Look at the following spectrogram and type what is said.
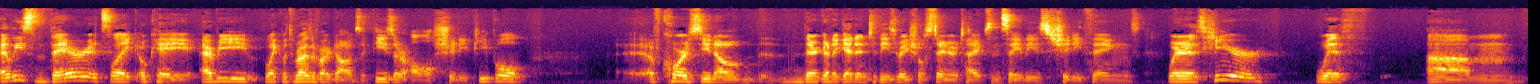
at least there it's like okay every like with Reservoir Dogs like these are all shitty people. Of course, you know they're gonna get into these racial stereotypes and say these shitty things. Whereas here, with um,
